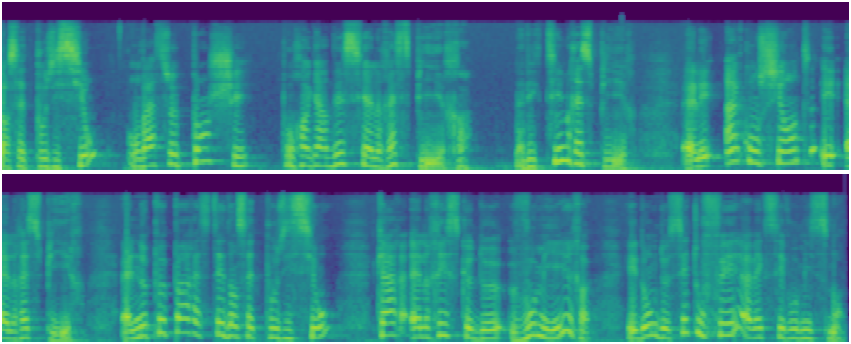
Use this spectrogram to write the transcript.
Dans cette position, on va se pencher pour regarder si elle respire. La victime respire. Elle est inconsciente et elle respire. Elle ne peut pas rester dans cette position car elle risque de vomir et donc de s'étouffer avec ses vomissements.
